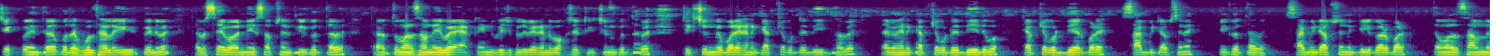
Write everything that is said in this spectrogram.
চেক করে নিতে হবে, কোথায় ভুল থাকলে এডিট করে নেবে, তারপর সেভ নেক্সট অপশান ক্লিক করতে হবে, তারপর তোমার সামনে এবার একটা ইন্ডিভিজুয়াল খুলবে, এখানে বক্সে টিক চিহ্ন করতে হবে টিক চিহ্নের পরে এখানে ক্যাপচা করতে দিতে হবে তাই আমি এখানে ক্যাপচা করতে দিয়ে দেবো ক্যাপচা করে দেওয়ার পরে সাবমিট অপশানে ক্লিক করতে হবে সাবমিট অপশানে ক্লিক করার পর তোমাদের সামনে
